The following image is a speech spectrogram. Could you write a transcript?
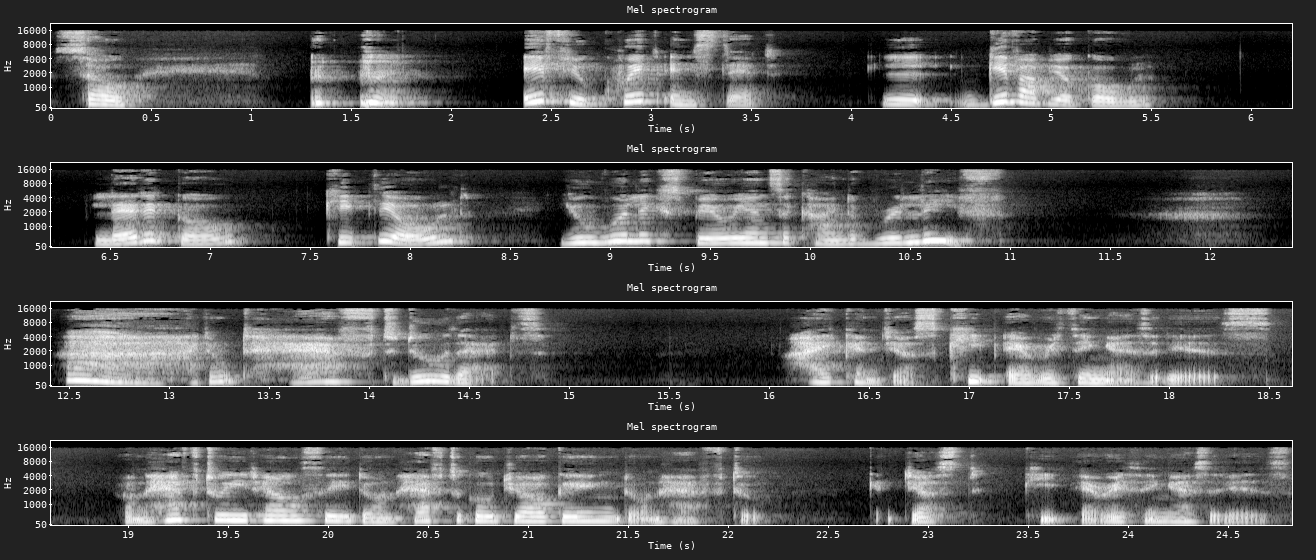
So if you quit instead, give up your goal, let it go, keep the old, you will experience a kind of relief. Ah, I don't have to do that. I can just keep everything as it is. Don't have to eat healthy, don't have to go jogging, don't have to. Can just keep everything as it is.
